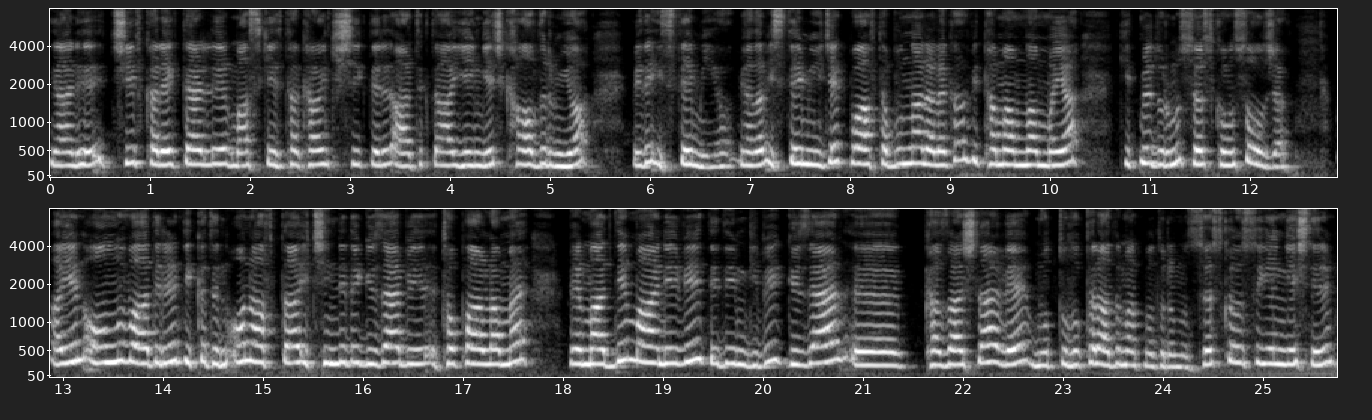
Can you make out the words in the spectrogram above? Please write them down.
Yani çift karakterli, maske takan kişilikleri artık daha yengeç kaldırmıyor ve de istemiyor. Ya da istemeyecek. Bu hafta bunlarla alakalı bir tamamlanmaya gitme durumu söz konusu olacak. Ayın onlu vadelerine dikkat edin. 10 hafta içinde de güzel bir toparlanma ve maddi manevi dediğim gibi güzel e, kazançlar ve mutluluklara adım atma durumu söz konusu yengeçlerim.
